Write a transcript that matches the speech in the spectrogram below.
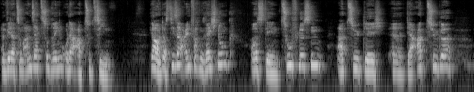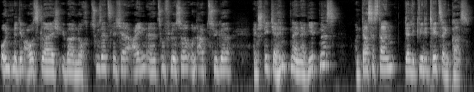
entweder zum Ansatz zu bringen oder abzuziehen. Ja, und aus dieser einfachen Rechnung, aus den Zuflüssen abzüglich äh, der Abzüge und mit dem Ausgleich über noch zusätzliche Ein äh, Zuflüsse und Abzüge entsteht ja hinten ein Ergebnis und das ist dann der Liquiditätsengpass.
